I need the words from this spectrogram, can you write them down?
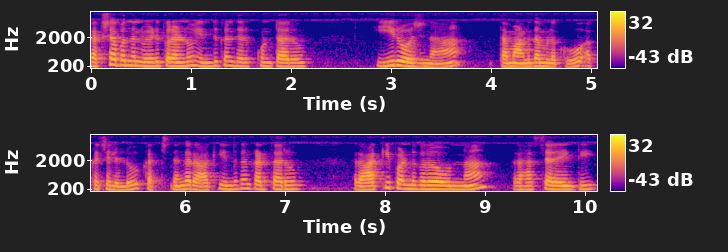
రక్షాబంధన్ వేడుకలను ఎందుకని జరుపుకుంటారు? ఈ రోజున తమ అన్నదమ్ములకు అక్క చెల్లెలు ఖచ్చితంగా రాఖీ ఎందుకని కడతారు? రాఖీ పండుగలో ఉన్న రహస్యాలు ఏంటి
